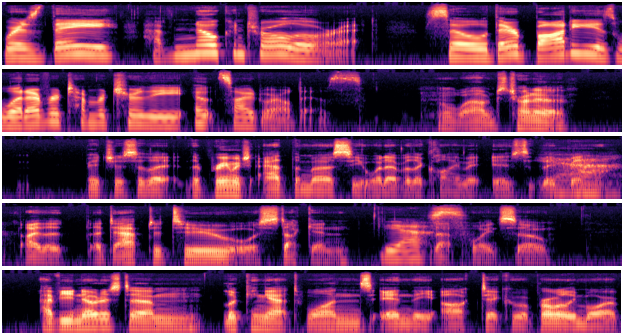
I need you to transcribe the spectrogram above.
whereas they have no control over it. So their body is whatever temperature the outside world is. Oh wow, I'm just trying to picture so that they're pretty much at the mercy of whatever the climate is that they've been either adapted to or stuck in Yes. at that point. So, have you noticed um, looking at ones in the Arctic who are probably more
